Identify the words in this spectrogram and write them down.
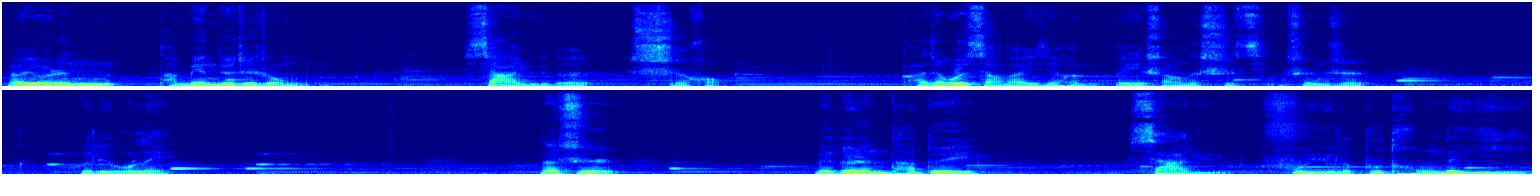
然后有人他面对这种下雨的时候，他就会想到一些很悲伤的事情，甚至会流泪。那是每个人他对下雨赋予了不同的意义。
